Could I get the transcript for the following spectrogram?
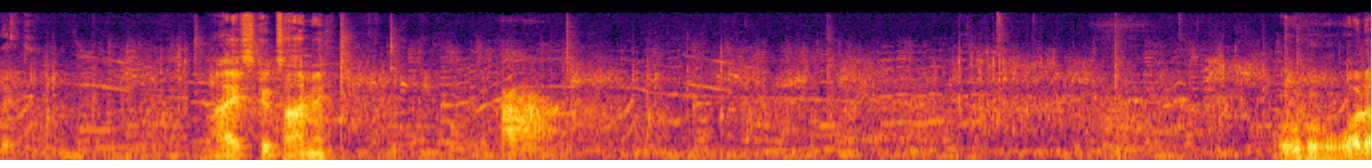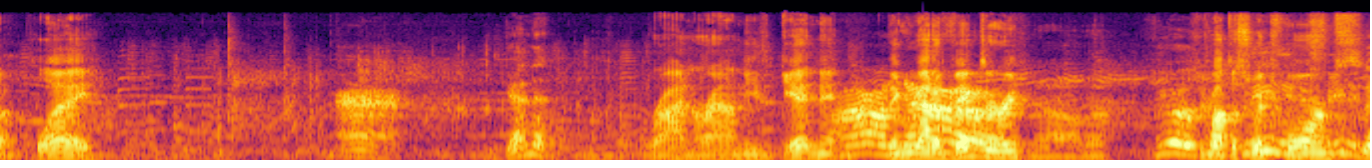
Whipped it. Nice, good timing. Ah. Ooh, what a play. He's getting it. Riding around, he's getting it. Oh, Think we got a victory. No, no. You're She's about to switch completely forms. defeated. She's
